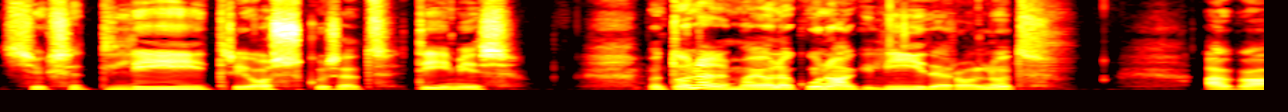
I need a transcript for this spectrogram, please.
siuksed liidrioskused tiimis. ma tunnen, et ma ei ole kunagi liider olnud, aga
